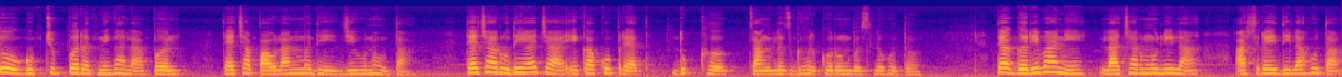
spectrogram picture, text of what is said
तो गुपचूप परत निघाला पण त्याच्या पावलांमध्ये जीव नव्हता. त्याच्या हृदयाच्या एका कोपऱ्यात दुःख चांगलंच घर करून बसलं होतं. त्या गरिबाने लाचार मुलीला आश्रय दिला होता.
